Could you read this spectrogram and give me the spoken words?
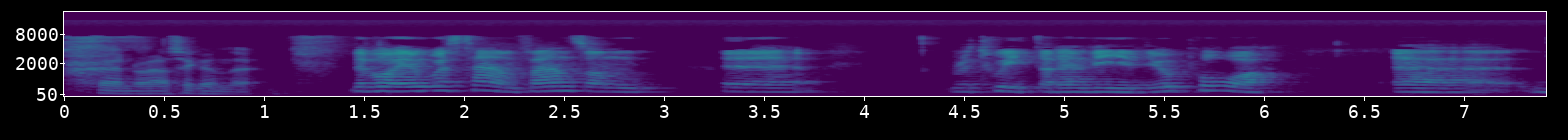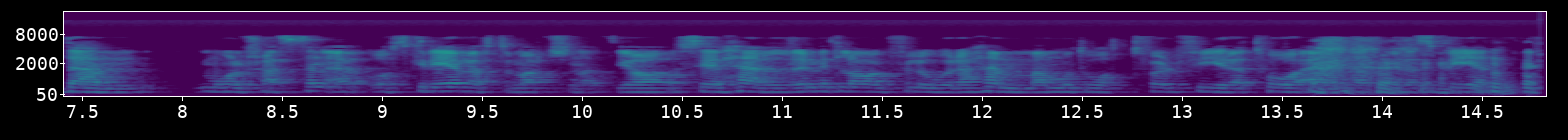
för några sekunder. Det var ju en West Ham-fan som eh, retweetade en video på eh, den målgesten eh, och skrev efter matchen att jag ser hellre mitt lag förlora hemma mot Watford 4-2 än att mina spel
